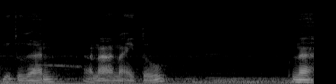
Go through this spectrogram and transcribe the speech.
gitu kan anak-anak itu. Nah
